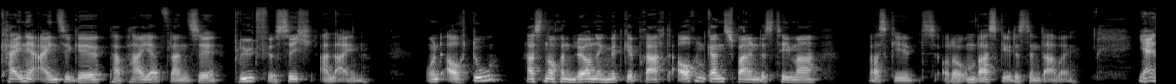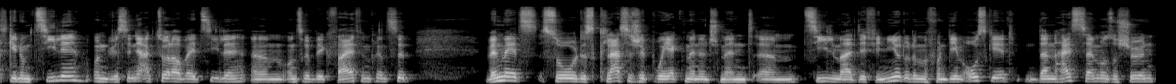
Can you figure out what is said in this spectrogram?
keine einzige Papaya-Pflanze blüht für sich allein. Und auch du hast noch ein Learning mitgebracht, auch ein ganz spannendes Thema, was geht oder um was geht es denn dabei? Ja, es geht um Ziele und wir sind ja aktuell auch bei Ziele, ähm, unsere Big Five im Prinzip. Wenn man jetzt so das klassische Projektmanagement ähm, Ziel mal definiert oder man von dem ausgeht, dann heißt es ja immer so schön,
